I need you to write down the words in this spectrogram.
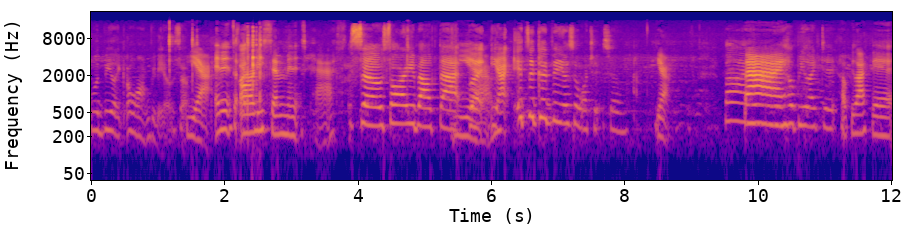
would be like a long video. So Yeah, and it's already seven minutes past. so sorry about that. Yeah. But yeah, it's a good video, so watch it. So Yeah. bye. Bye. Hope you liked it. Hope you liked it.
